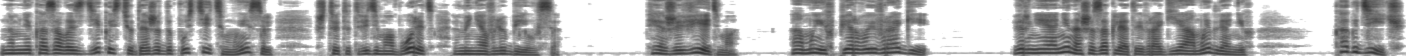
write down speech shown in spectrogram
Но мне казалось дикостью даже допустить мысль, что этот ведьмоборец в меня влюбился. Я же ведьма, а мы их первые враги. Вернее, они наши заклятые враги, а мы для них — как дичь.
